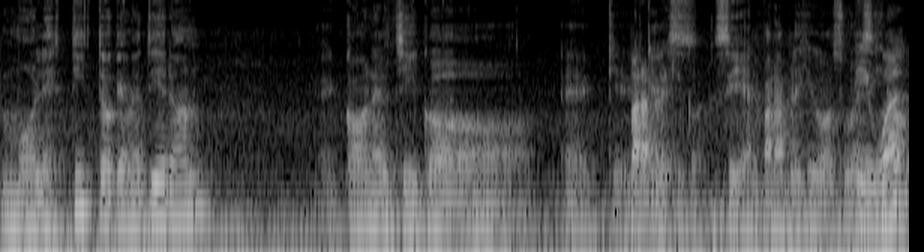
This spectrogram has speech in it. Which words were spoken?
molestito que metieron eh, con el chico eh, que, Parapléjico. que es- sí, el parapléjico su vecino. Igual,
